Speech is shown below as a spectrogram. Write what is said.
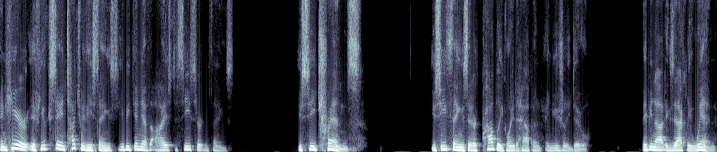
And here, if you stay in touch with these things, you begin to have the eyes to see certain things. You see trends. You see things that are probably going to happen and usually do. Maybe not exactly when,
